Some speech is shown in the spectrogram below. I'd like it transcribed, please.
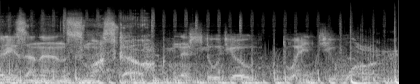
Резонанс Москва. На студию 21.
